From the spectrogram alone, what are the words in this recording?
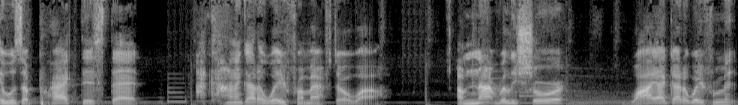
it was a practice that I kind of got away from after a while. I'm not really sure why I got away from it,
